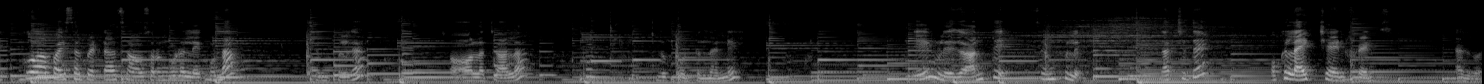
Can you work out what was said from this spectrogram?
ఎక్కువ పైసలు పెట్టాల్సిన అవసరం కూడా లేకుండా సింపుల్గా చాలా చాలా లుక్ ఉంటుందండి. ఏం లేదు అంతే. సింపుల్. నచ్చితే ఒక లైక్ చేయండి ఫ్రెండ్స్. అదిగో.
